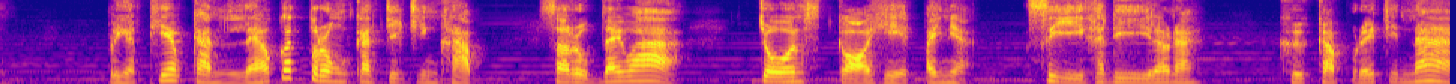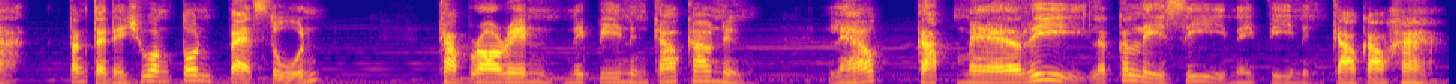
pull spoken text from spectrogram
1991 เปรียบเทียบกันแล้วก็ตรงกันจริง ๆ ครับ สรุปได้ว่าโจนส์ก่อเหตุไปเนี่ย 4 คดีแล้วนะ คือกับเรจิน่าตั้งแต่ในช่วงต้น 80 กับรอเรนในปี 1991 แล้วกับแมรี่แล้วก็เลซี่ในปี 1995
